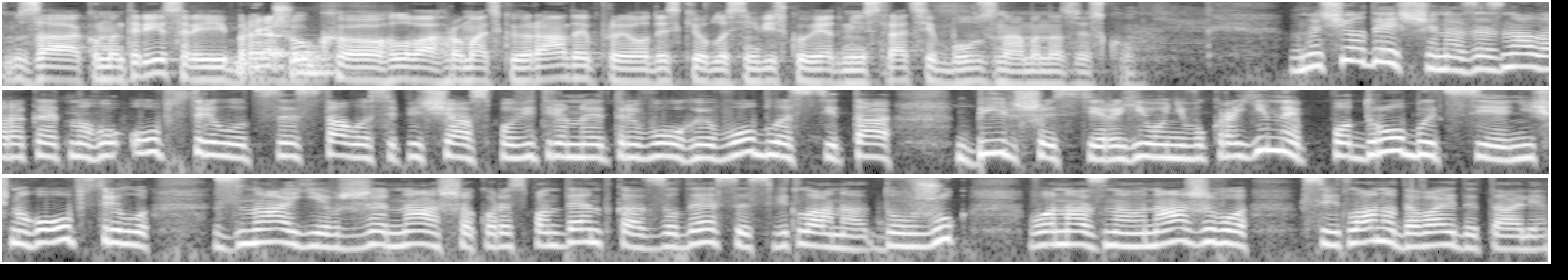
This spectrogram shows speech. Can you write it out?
за коментарі. Сергій Брачук, голова громадської ради при Одеській обласній військовій адміністрації, був з нами на зв'язку. Вночі Одещина зазнала ракетного обстрілу. Це сталося під час повітряної тривоги в області та більшості регіонів України. Подробиці нічного обстрілу знає вже наша кореспондентка з Одеси Світлана Довжук. Вона з нами наживо. Світлано, давай деталі.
